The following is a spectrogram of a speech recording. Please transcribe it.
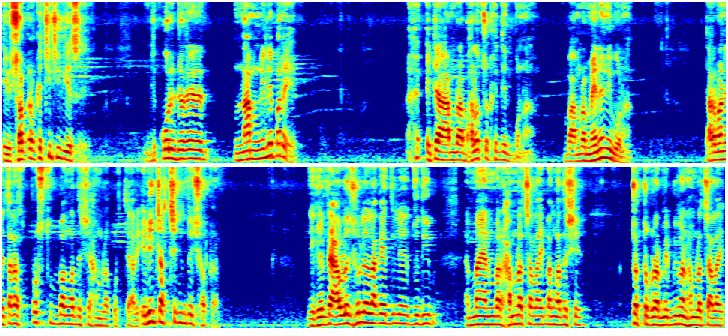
এই সরকারকে চিঠি দিয়েছে যে করিডোরের নাম নিলে পারে, এটা আমরা ভালো চোখে দেখব না বা আমরা মেনে নিব না। তার মানে তারা প্রস্তুত বাংলাদেশে হামলা করতে, আর এটাই চাচ্ছে কিন্তু এই সরকার। যেখানটা আউলে ঝোলে লাগাই দিলে যদি মায়ানমার হামলা চালায় বাংলাদেশে, চট্টগ্রামে বিমান হামলা চালায়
